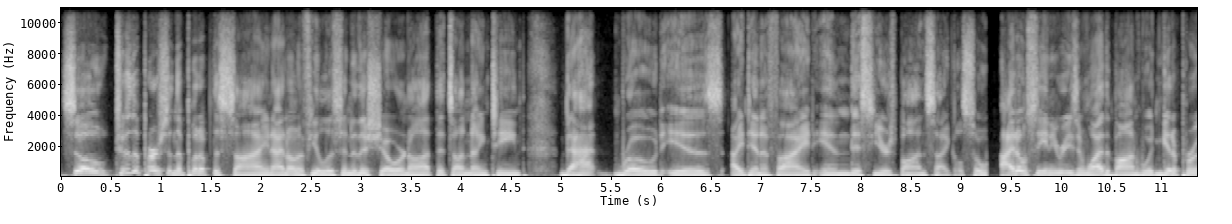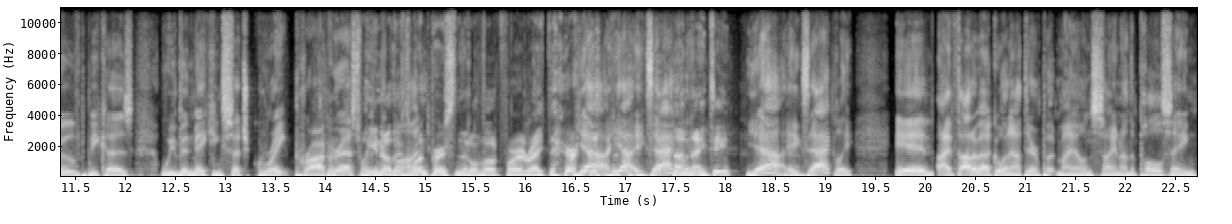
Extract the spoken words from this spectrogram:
So, to the person that put up the sign, I don't know if you listen to this show or not, that's on 19th, that road is identified in this year's bond cycle. So, I don't see any reason why the bond wouldn't get approved because we've been making such great progress. Well, you know, the there's one person that'll vote for it right there. Yeah, yeah, exactly. On 19? Yeah, exactly. And I thought about going out there and putting my own sign on the pole saying,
